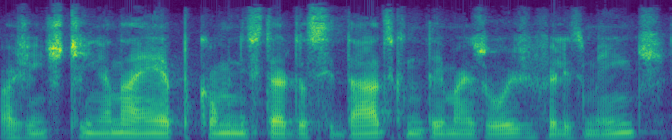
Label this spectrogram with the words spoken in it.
A gente tinha na época o Ministério das Cidades, que não tem mais hoje, infelizmente,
